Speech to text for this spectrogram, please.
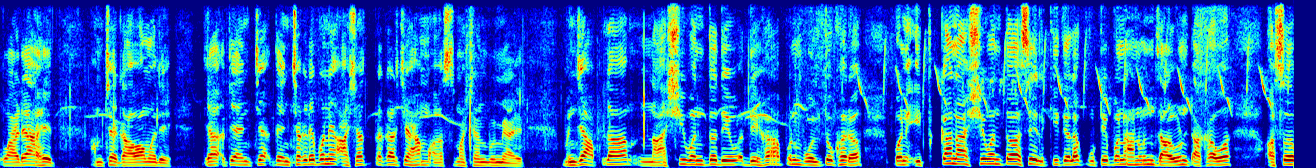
वाड्या आहेत आमच्या गावामध्ये त्या त्यांच्या त्यांच्याकडे पण अशाच प्रकारच्या ह्या म- स्मशानभूमी आहेत म्हणजे आपला नाशिवंत देव देह आपण बोलतो खरं पण इतका नाशिवंत असेल की त्याला कुठे पण आणून जाळून टाकावं असं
